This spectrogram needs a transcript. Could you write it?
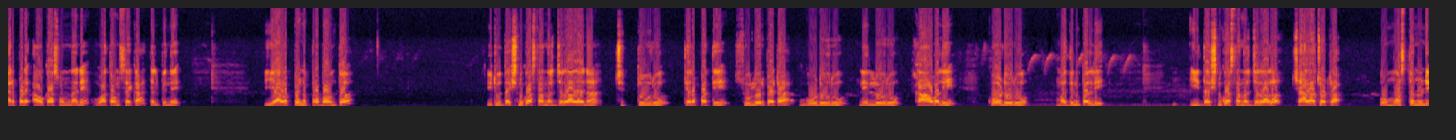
ఏర్పడే అవకాశం ఉందని వాతావరణ శాఖ తెలిపింది. ఈ అలపెండం ప్రభావంతో ఇటు దక్షిణ కోస్తాంధ్ర జిల్లాలైన చిత్తూరు తిరుపతి సూలూరుపేట గూడూరు నెల్లూరు కావలి కోడూరు మదినపల్లి ఈ దక్షిణ కోస్తాంధ్ర జిల్లాలో చాలా చోట్ల ఓ మోస్త నుండి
